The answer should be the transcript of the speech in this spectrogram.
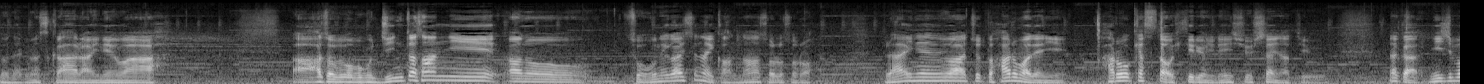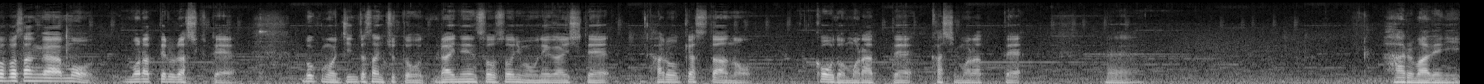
どうなりますか？来年は。ああそう僕陣太さんにあのそうお願いしてないかなそろそろ。来年はちょっと春までにハローキャスターを弾けるように練習したいなっていう。なんか虹パパさんがもうもらってるらしくて僕も陣太さんにちょっと来年早々にもお願いしてハローキャスターのコードもらって歌詞もらって、えー春までに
